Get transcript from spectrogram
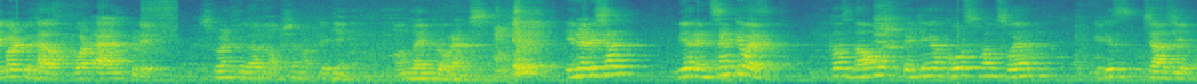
able to have what I am today. students will have an option of taking online programs. In addition, we are incentivizing because now taking a course from Swayam, it is chargeable.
